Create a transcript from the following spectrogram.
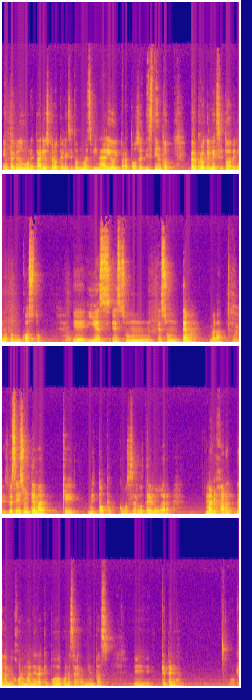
en términos monetarios. Creo que el éxito no es binario y para todos es distinto, pero creo que el éxito ha venido con un costo eh, y es, es, un, es un tema, ¿verdad? Entonces es un tema que me toca como sacerdote del hogar manejar de la mejor manera que puedo con las herramientas eh, que tengo. Ok,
